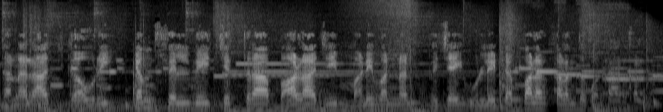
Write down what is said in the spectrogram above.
தனராஜ் கௌரி எம். செல்வி சித்ரா பாலாஜி மணிவண்ணன் விஜய் உள்ளிட்ட பலர் கலந்து கொண்டார்கள்.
